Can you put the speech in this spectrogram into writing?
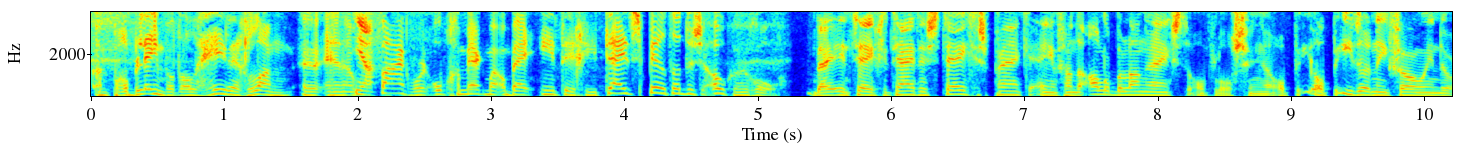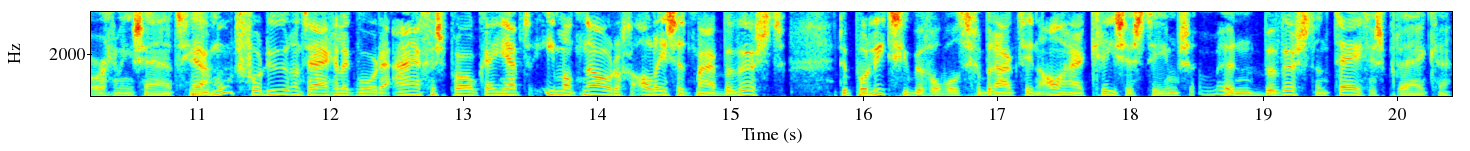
een probleem wat al heel erg lang eh, en Ja. vaak wordt opgemerkt. Maar ook bij integriteit speelt dat dus ook een rol. Bij integriteit is tegenspraak een van de allerbelangrijkste oplossingen. Op, op ieder niveau in de organisatie. Ja. Je moet voortdurend eigenlijk worden aangesproken. En je hebt iemand nodig, al is het maar bewust. De politie bijvoorbeeld gebruikt in al haar crisisteams een bewust een tegenspreker.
